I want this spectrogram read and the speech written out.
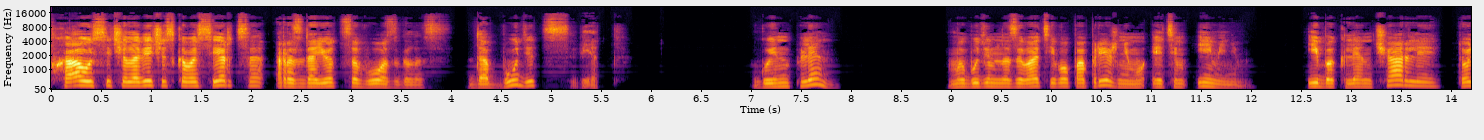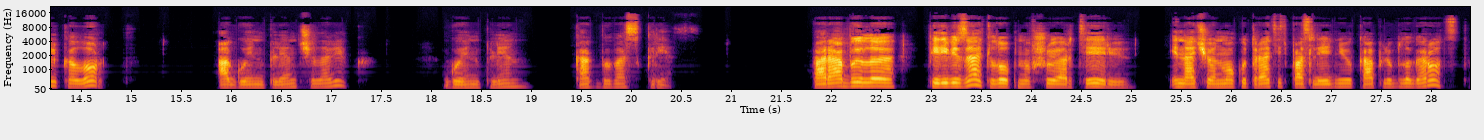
В хаосе человеческого сердца раздается возглас «Да будет свет». Гуинплен, мы будем называть его по-прежнему этим именем, ибо Клен Чарли только лорд, а Гуинплен — человек. Гуинплен как бы воскрес. Пора было перевязать лопнувшую артерию, иначе он мог утратить последнюю каплю благородства.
